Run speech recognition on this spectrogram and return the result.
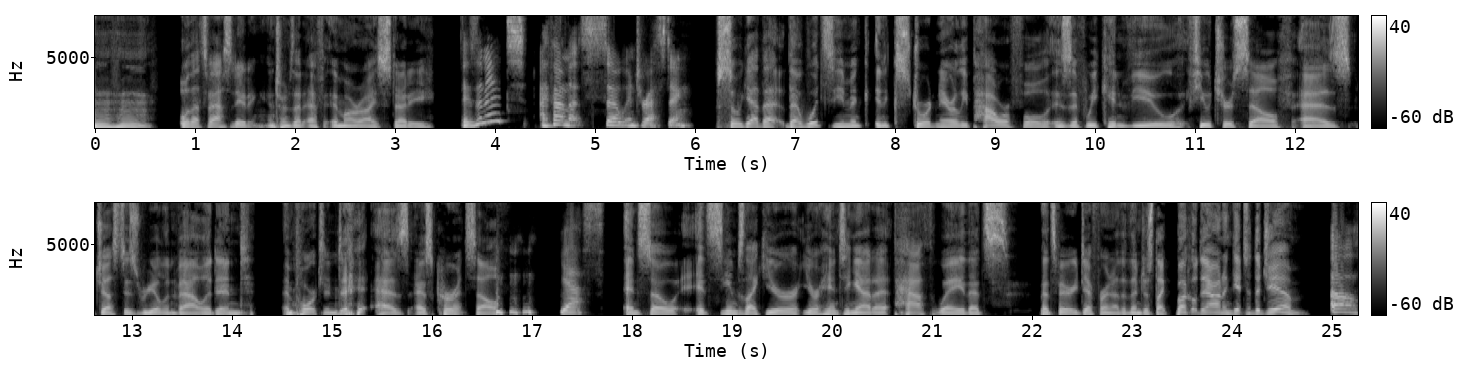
Mm-hmm. Well, that's fascinating in terms of that fMRI study. Isn't it? I found that so interesting. So yeah, that that would seem extraordinarily powerful. Is if we can view future self as just as real and valid and important as as current self. yes. And so it seems like you're you're hinting at a pathway that's that's very different, other than just like buckle down and get to the gym. Oh,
